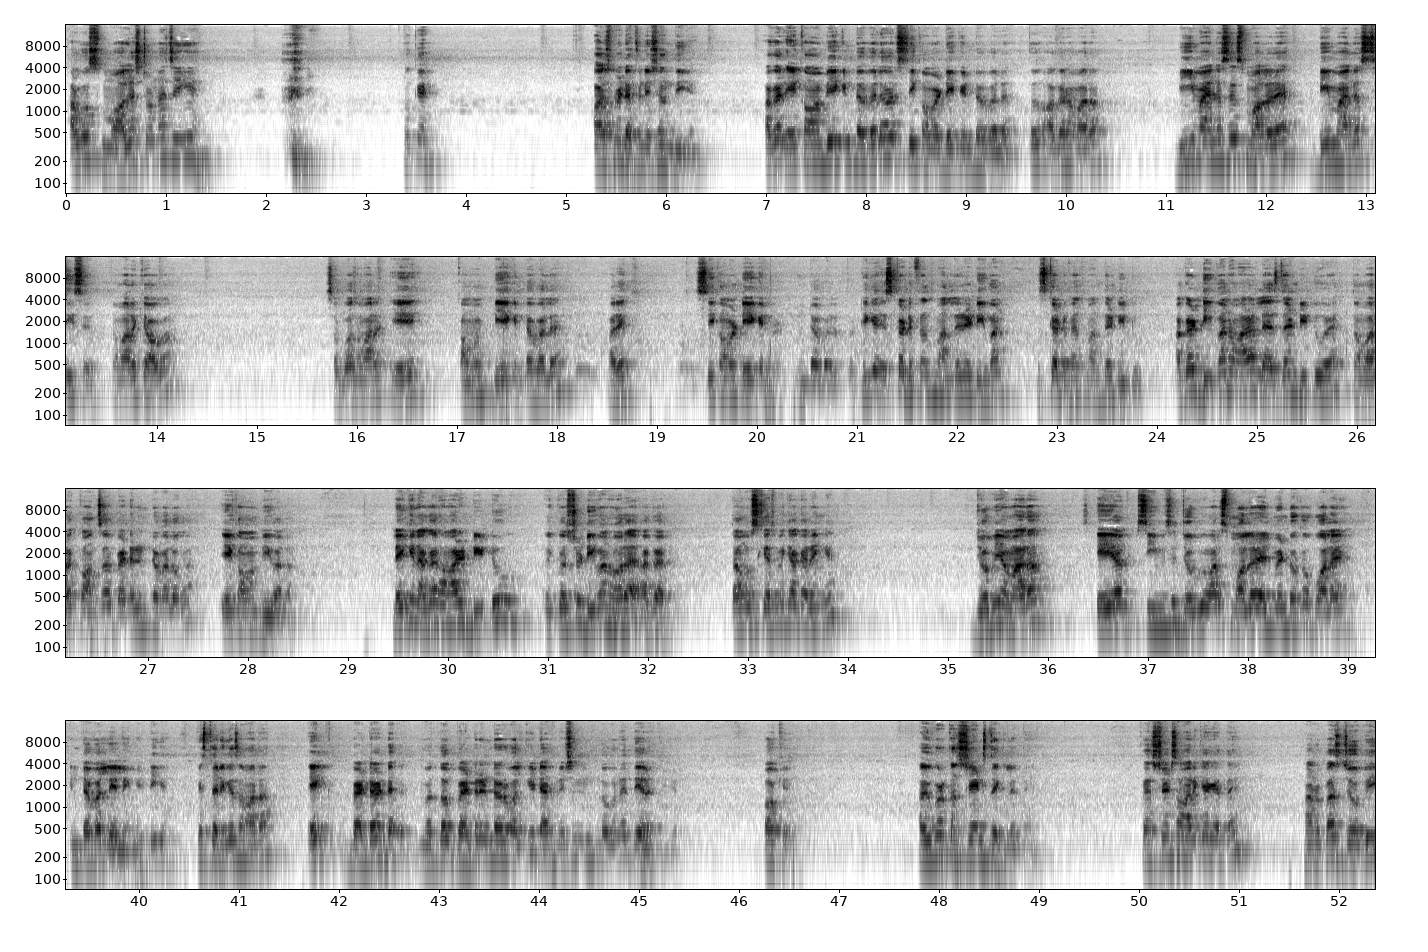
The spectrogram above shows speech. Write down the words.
और वो स्मॉलेस्ट होना चाहिए ओके और इसमें डेफिनेशन दी है। अगर ए कॉमा बी एक इंटरवल है और सी कॉमा डी एक इंटरवल है तो अगर हमारा बी माइनस से स्मॉलर है डी माइनस सी से तो हमारा क्या होगा? सपोज़ हमारा ए कॉमा बी एक इंटरवल है और एक सी कॉमर डे के इंटरवल तो ठीक है, इसका डिफरेंस मान ले रहे डी वन इसका डिफरेंस मानते हैं डी टू अगर डी वन हमारा लेस देन डी टू है तो हमारा कौन सा बेटर इंटरवल होगा? ए कॉमर बी वाला. लेकिन अगर हमारे D two equal to D one हो रहा है, अगर तो हम उस केस में क्या करेंगे? जो भी हमारा ए या सी में से जो भी हमारा स्मॉलर एलिमेंट होगा, वो वाला इंटरवल ले लेंगे, ठीक है? इस तरीके से हमारा एक बेटर मतलब बेटर इंटरवल की डेफिनेशन लोगों ने दे रखी है. ओके अब एक बार कंस्टेंट्स देख लेते हैं. कंस्टेंट्स हमारे क्या कहते हैं? हमारे पास जो भी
